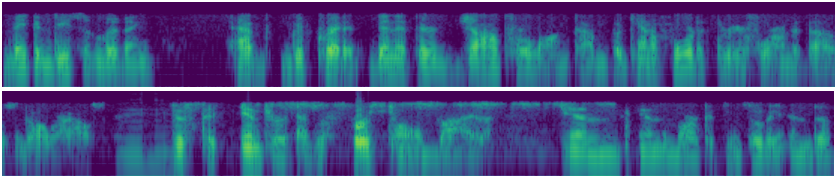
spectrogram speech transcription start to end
make a decent living, have good credit, been at their job for a long time, but can't afford a three or four hundred thousand dollar house mm-hmm. just to enter as a first home buyer in in the markets, and so they end up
